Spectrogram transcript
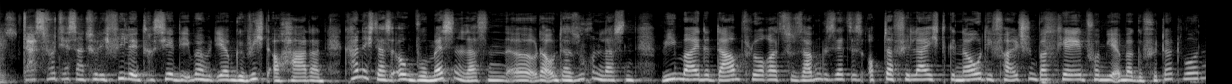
das, das, wird jetzt natürlich viele interessieren, die immer mit ihrem Gewicht auch hadern. Kann ich das irgendwo messen lassen äh, oder untersuchen lassen, wie meine Darmflora zusammengesetzt ist, ob da vielleicht genau die falschen Bakterien von mir immer gefüttert wurden?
